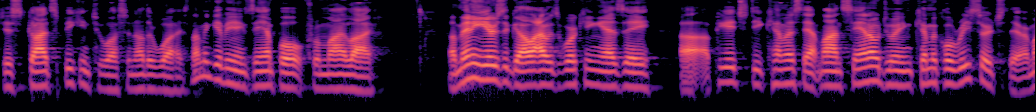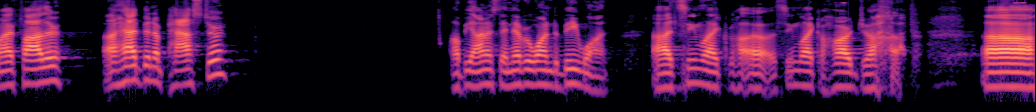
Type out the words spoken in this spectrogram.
just God speaking to us in other ways. Let me give you an example from my life. Uh, many years ago, I was working as a, uh, a, PhD chemist at Monsanto doing chemical research there. My father uh, had been a pastor I'll be honest, I never wanted to be one. Uh, it seemed like uh, seemed like a hard job, uh,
